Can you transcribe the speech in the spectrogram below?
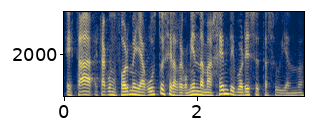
está, está conforme y a gusto y se la recomienda a más gente y por eso está subiendo.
